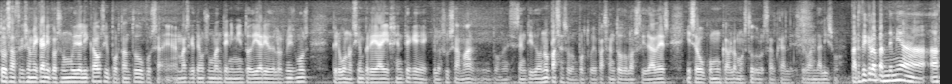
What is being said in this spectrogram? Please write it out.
todos los accesos mecánicos son muy delicados y por tanto, pues además que tenemos un mantenimiento diario de los mismos, pero bueno, siempre hay gente que, que los usa mal y bueno, en ese sentido no pasa solo en Portugal, pasa en todas las ciudades y es algo común que hablamos todos los alcaldes, el vandalismo. Parece que la pandemia ha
